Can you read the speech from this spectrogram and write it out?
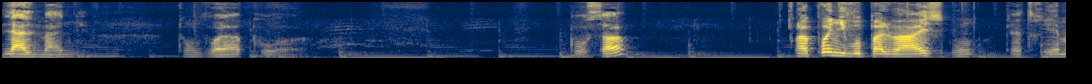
l'Allemagne. Donc voilà pour, euh, pour ça. Après, niveau palmarès, bon, quatrième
